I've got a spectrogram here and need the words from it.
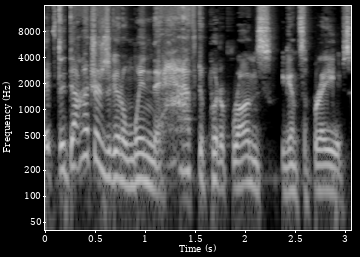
if the Dodgers are going to win, they have to put up runs against the Braves.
